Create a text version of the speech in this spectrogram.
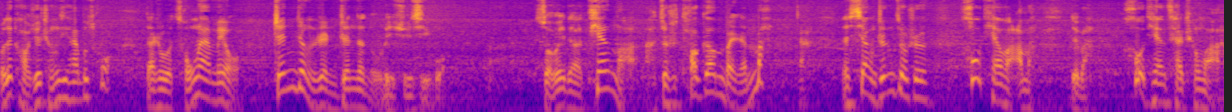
我的考学成绩还不错，但是我从来没有真正认真的努力学习过。所谓的天娃啊，就是涛哥本人吧，啊，那象征就是后天娃嘛，对吧？后天才成娃，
